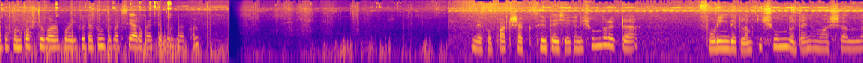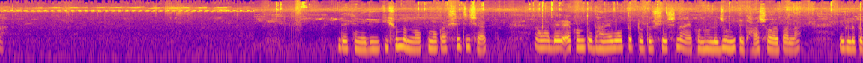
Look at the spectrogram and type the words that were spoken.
এতক্ষণ কষ্ট করার পরে এই কটা তুলতে পারছি আরও কয়েকটা তুলবো এখন। দেখো, পাট শাক ছিঁড়তে এসে এখানে সুন্দর একটা ফড়িং দেখলাম। কি সুন্দর, তাই না? মার্শাল্লাহ দেখেন এদিকে কি সুন্দর নকনকা সেচি শাক। আমাদের এখন তো ধানের বত্তর টতর শেষ না, এখন হলো জমিতে ঘাস হওয়ার পালা। এগুলো তো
